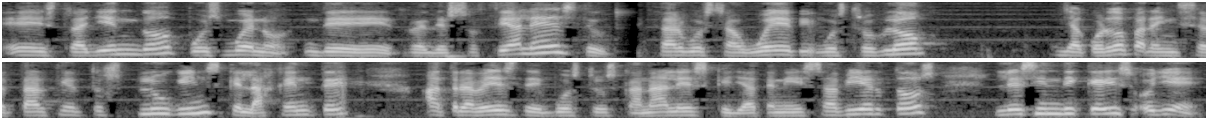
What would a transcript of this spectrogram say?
eh, extrayendo, pues bueno, de redes sociales, de utilizar vuestra web y vuestro blog ¿de acuerdo? Para insertar ciertos plugins que la gente, a través de vuestros canales que ya tenéis abiertos, les indiquéis, oye,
